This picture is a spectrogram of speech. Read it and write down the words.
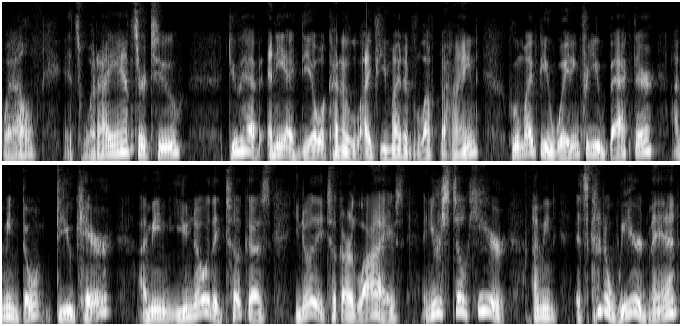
Well, it's what I answer to. Do you have any idea what kind of life you might have left behind? Who might be waiting for you back there? I mean, don't do you care? I mean, you know they took us, you know they took our lives, and you're still here. I mean, it's kind of weird, man.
